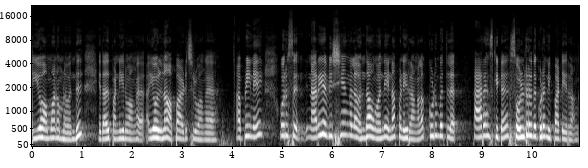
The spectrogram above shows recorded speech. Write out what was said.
ஐயோ அம்மா நம்மளை வந்து ஏதாவது பண்ணிடுவாங்க ஐயோ இல்லைனா அப்பா அடிச்சிருவாங்க. அப்படின்னே ஒரு சி நிறைய விஷயங்களை வந்து அவங்க வந்து என்ன பண்ணிடுறாங்களா குடும்பத்தில் பேரண்ட்ஸ் கிட்ட சொல்கிறத கூட நிப்பாட்டிடுறாங்க.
